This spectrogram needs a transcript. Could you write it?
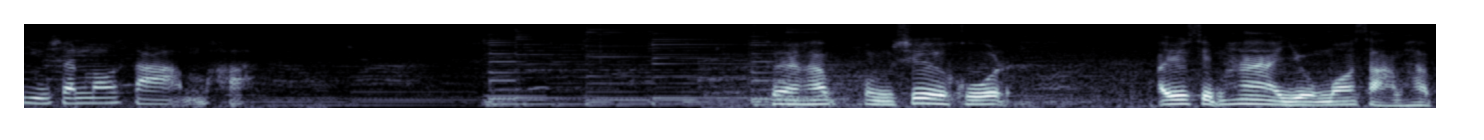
อยู่ชั้นม .3 ค่ะ สวัสดีครับ ผมชื่อคูด อายุ 15 อยู่ม .3 ครับ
